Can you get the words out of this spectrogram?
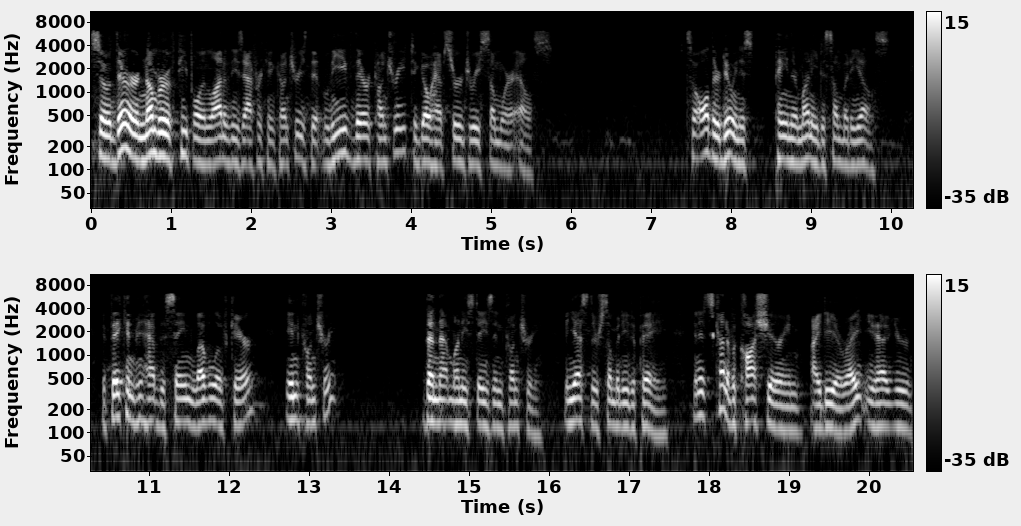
So there are a number of people in a lot of these African countries that leave their country to go have surgery somewhere else. So all they're doing is paying their money to somebody else. If they can have the same level of care in country, then that money stays in country. And yes, there's somebody to pay. And it's kind of a cost sharing idea, right? You have your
